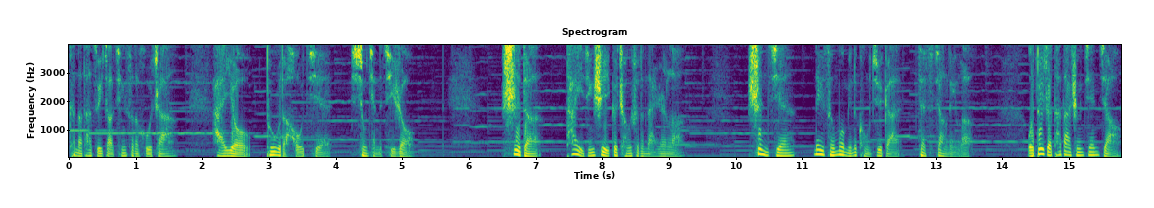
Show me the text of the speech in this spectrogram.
看到他嘴角青涩的胡渣。还有突兀的喉结，胸前的肌肉。是的，他已经是一个成熟的男人了。瞬间，那层莫名的恐惧感再次降临了。我对着他大声尖叫：“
